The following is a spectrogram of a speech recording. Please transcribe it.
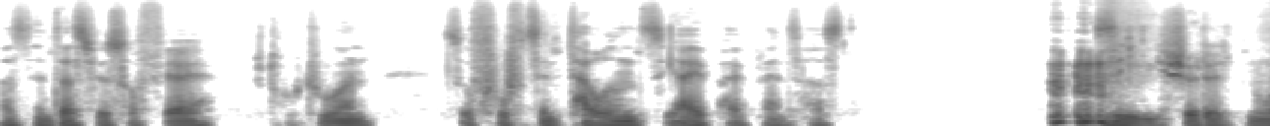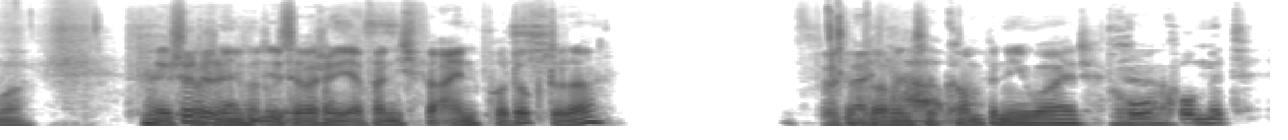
Was sind das für Softwarestrukturen? So 15.000 CI-Pipelines hast. Sie schüttelt nur. Ist, wahrscheinlich, ist ja wahrscheinlich einfach nicht für ein Produkt, oder? Ja, company-wide. Pro Commit.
